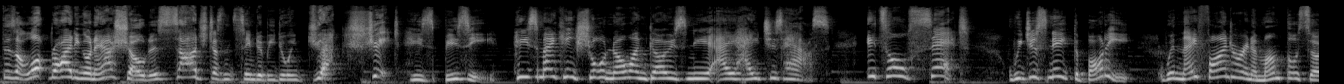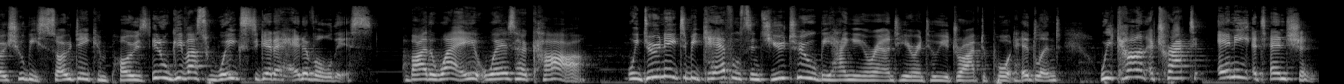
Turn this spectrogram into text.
There's a lot riding on our shoulders. Sarge doesn't seem to be doing jack shit. He's busy. He's making sure no one goes near AH's house. It's all set. We just need the body. When they find her in a month or so, she'll be so decomposed, it'll give us weeks to get ahead of all this. By the way, where's her car? We do need to be careful since you two will be hanging around here until you drive to Port Hedland. We can't attract any attention.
